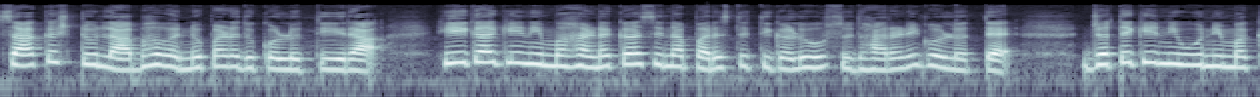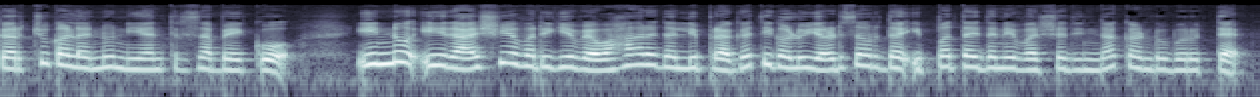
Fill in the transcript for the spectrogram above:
ಸಾಕಷ್ಟು ಲಾಭವನ್ನು ಪಡೆದುಕೊಳ್ಳುತ್ತೀರಾ? ಹೀಗಾಗಿ ನಿಮ್ಮ ಹಣಕಾಸಿನ ಪರಿಸ್ಥಿತಿಗಳು ಸುಧಾರಣೆಗೊಳ್ಳುತ್ತೆ. ಜೊತೆಗೆ ನೀವು ನಿಮ್ಮ ಖರ್ಚುಗಳನ್ನು ನಿಯಂತ್ರಿಸಬೇಕು. ಇನ್ನು ಈ ರಾಶಿಯವರಿಗೆ ವ್ಯವಹಾರದಲ್ಲಿ ಪ್ರಗತಿಗಳು ಎರಡು ಸಾವಿರದ ಇಪ್ಪತ್ತೈದನೇ ವರ್ಷದಿಂದ ಕಂಡುಬರುತ್ತೆ.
